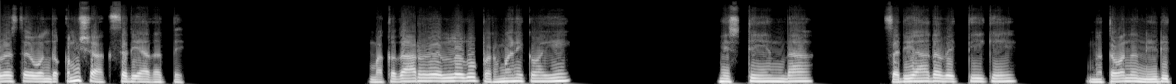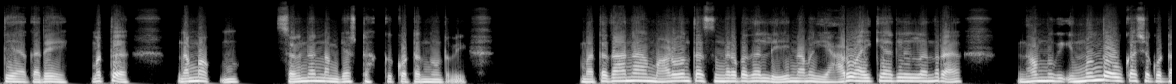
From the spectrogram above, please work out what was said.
ವ್ಯವಸ್ಥೆ ಒಂದು ಅಂಶ ಸರಿಯಾದತ್ತೆ ಮತದಾರರೆಲ್ಲರೂ ಪ್ರಾಮಾಣಿಕವಾಗಿ ನಿಷ್ಠೆಯಿಂದ ಸರಿಯಾದ ವ್ಯಕ್ತಿಗೆ ಮತವನ್ನು ನೀಡಿತೇ ಮತ್ತು ನಮ್ಮ ಸಂವಿಧಾನ ನಮ್ಗೆ ಎಷ್ಟು ಹಕ್ಕು ಕೊಟ್ಟದ್ ನೋಡ್ರಿ. ಮತದಾನ ಮಾಡುವಂತ ಸಂದರ್ಭದಲ್ಲಿ ನಮಗೆ ಯಾರು ಆಯ್ಕೆ ಆಗ್ಲಿಲ್ಲ ಅಂದ್ರ ನಮಗೆ ಇನ್ನೊಂದು ಅವಕಾಶ ಕೊಟ್ಟ.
